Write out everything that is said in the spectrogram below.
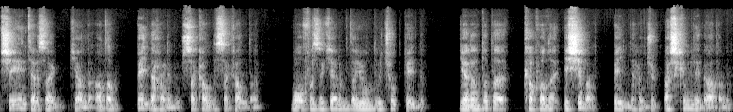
şey enteresan geldi. Adam belli hani bu sakallı sakallı. Muhafazakar bir dayı olduğu çok belli. Yanında da kapalı eşi var. Belli. Hani aşkım dedi adamın.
